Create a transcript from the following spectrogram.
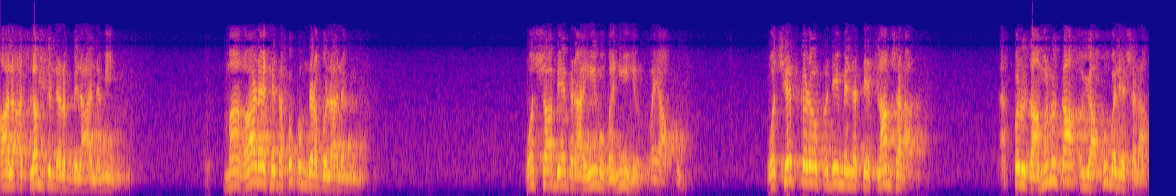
قال اسلمت لرب العالمین ما غاړه خې د حکم د رب العالمین وصاب ابراهیم بنیه و یعقوب وصیت کړو په دې ملت اسلام سره خپل زامنو ته او یعقوب علی السلام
